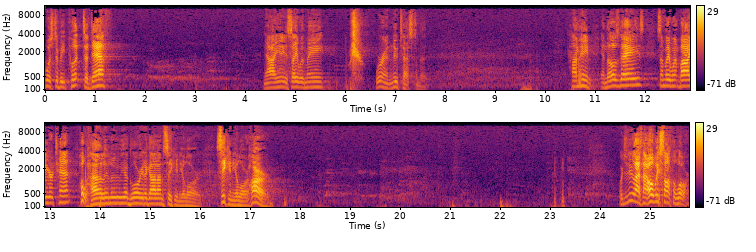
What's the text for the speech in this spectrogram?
was to be put to death. Now you need to say with me, we're in New Testament. I mean, in those days, Somebody went by your tent. Oh, hallelujah. Glory to God. I'm seeking you, Lord. Seeking you, Lord. Hard. What'd you do last night? Oh, we sought the Lord.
